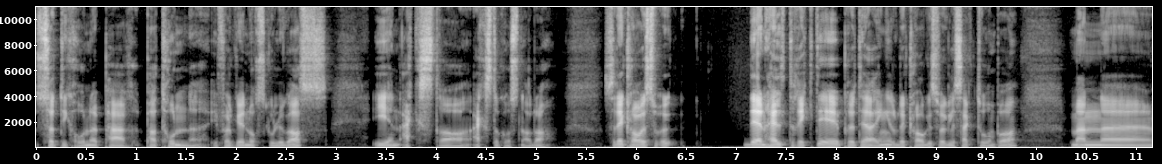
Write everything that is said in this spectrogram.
70 kroner per, per tonne, ifølge Norsk olje og gass i en ekstra ekstrakostnad, da. Så det klages Det er en helt riktig prioritering, og det klager selvfølgelig sektoren på. Men, eh,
